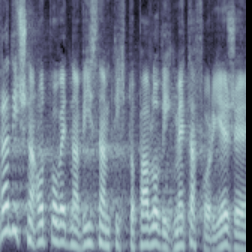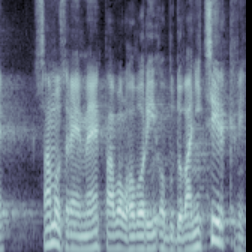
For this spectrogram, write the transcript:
Tradičná odpoveď na význam týchto Pavlových metafor je, že samozrejme Pavol hovorí o budovaní církvy.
